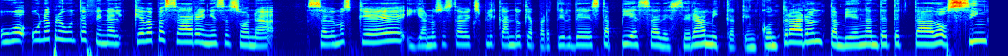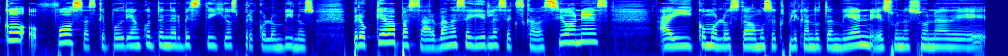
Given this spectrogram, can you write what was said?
Hugo, una pregunta final. ¿Qué va a pasar en esa zona? Sabemos que, y ya nos estaba explicando que a partir de esta pieza de cerámica que encontraron, también han detectado cinco fosas que podrían contener vestigios precolombinos. Pero ¿qué va a pasar? ¿Van a seguir las excavaciones? Ahí, como lo estábamos explicando también, es una zona de,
